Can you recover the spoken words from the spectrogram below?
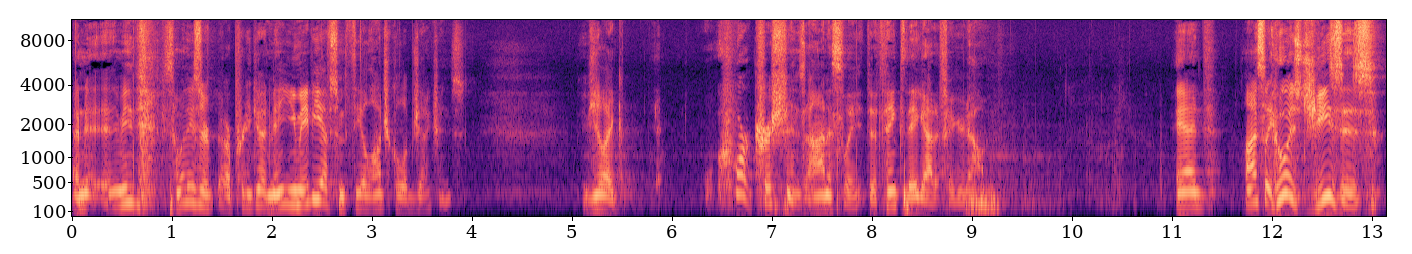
And I mean, some of these are, are pretty good. Maybe, you maybe have some theological objections. You're like, who are Christians, honestly, to think they got it figured out? And honestly, who is Jesus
